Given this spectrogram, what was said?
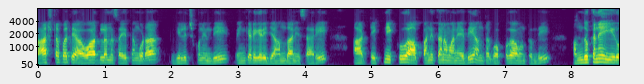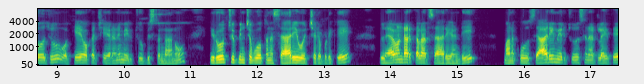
రాష్ట్రపతి అవార్డులను సైతం కూడా గెలుచుకునింది వెంకటగిరి జామ్దాని శారీ ఆ టెక్నిక్ ఆ పనితనం అనేది అంత గొప్పగా ఉంటుంది. అందుకనే ఈరోజు ఒకే ఒక చీరని మీకు చూపిస్తున్నాను. ఈరోజు చూపించబోతున్న శారీ వచ్చేటప్పటికే లావెండర్ కలర్ శారీ అండి. మనకు శారీ మీరు చూసినట్లయితే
